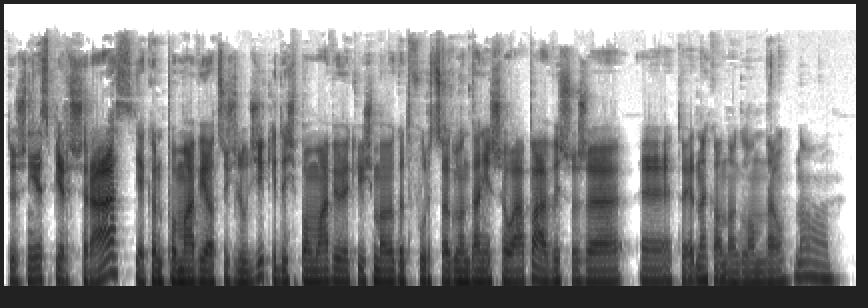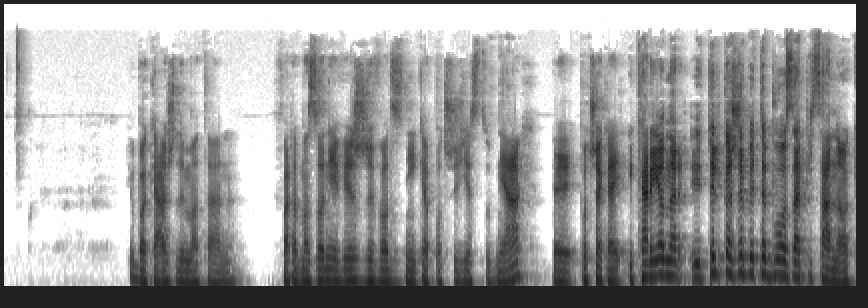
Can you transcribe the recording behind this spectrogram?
To już nie jest pierwszy raz, jak on pomawia o coś ludzi. Kiedyś pomawiał jakiegoś małego twórcy oglądanie showapa, a wyszło, że y, to jednak on oglądał. No, chyba każdy ma ten. W Amazonie wiesz, że WOD znika po 30 dniach. Yy, poczekaj, Karioner, yy, tylko żeby to było zapisane, ok?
